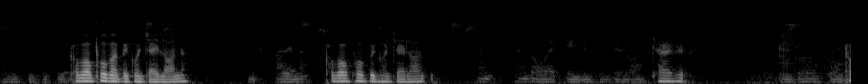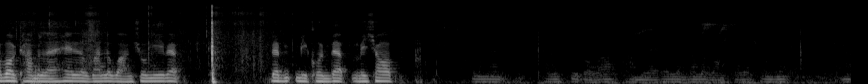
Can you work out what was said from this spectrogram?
ท่านฤาษีเตือนเขาบอกพวกมันเป็นคนใจร้อนนะอะไรนะเขาบอกพวกเป็นคนใจร้อน ท่านท่านบอกว่าเองเป็นคนใจร้อนใช่พี่เองก็ใจเขาบอกทำอะไรให้ระมัดระวังช่วงนี้แบบ แบบมีคนแบบไม่ชอบ ดังนั้นท่านฤาษีบอกว่าทำอะไรให้ระมัดระวังเพราะว่าช่วงนี้มี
